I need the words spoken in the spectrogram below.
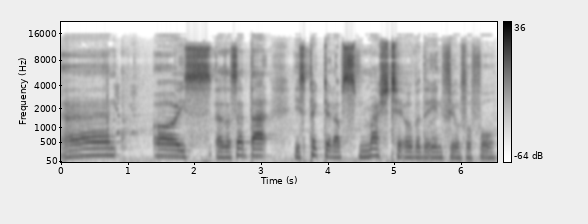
And oh he's, as I said that he's picked it up smashed it over the infield for four.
